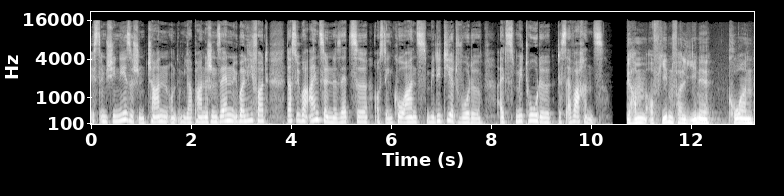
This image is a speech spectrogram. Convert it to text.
ist im chinesischen Chan und im japanischen Zen überliefert, dass über einzelne Sätze aus den Koans meditiert wurde, als Methode des Erwachens. Wir haben auf jeden Fall jene Koan,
